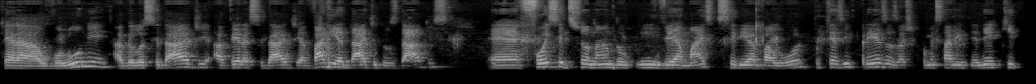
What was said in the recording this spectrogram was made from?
que era o volume, a velocidade, a veracidade, a variedade dos dados, é, foi se adicionando um V a mais, que seria valor, porque as empresas acho que começaram a entender que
